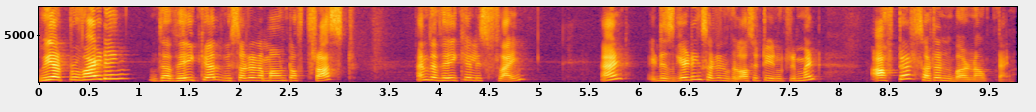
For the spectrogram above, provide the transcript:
we are providing the vehicle with certain amount of thrust and the vehicle is flying and it is getting certain velocity increment after certain burnout time.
